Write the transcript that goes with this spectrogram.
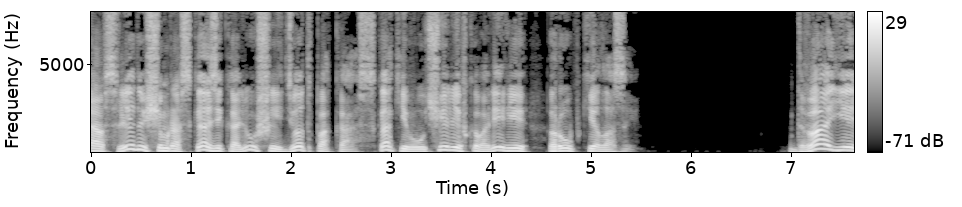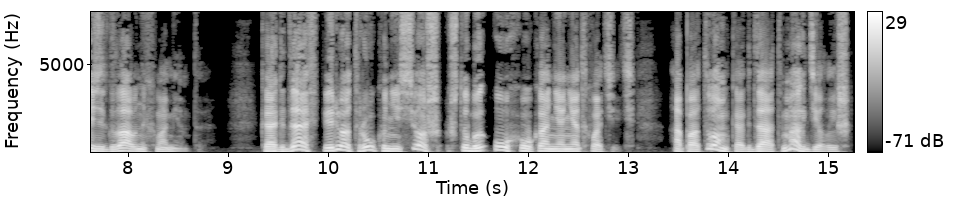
А в следующем рассказе Калюши идет показ, как его учили в кавалерии рубки лозы. Два есть главных момента. Когда вперед руку несешь, чтобы ухо у коня не отхватить, а потом, когда отмах делаешь,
